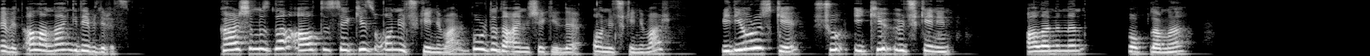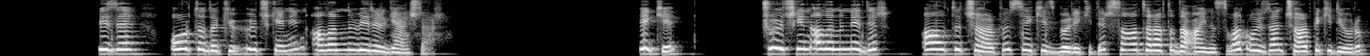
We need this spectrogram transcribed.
Evet alandan gidebiliriz. Karşımızda 6, 8, 10 üçgeni var. Burada da aynı şekilde 10 üçgeni var. Biliyoruz ki şu iki üçgenin alanının toplamı bize ortadaki üçgenin alanını verir gençler. Peki şu üçgenin alanı nedir? 6 çarpı 8 bölü 2'dir. Sağ tarafta da aynısı var. O yüzden çarpı 2 diyorum.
